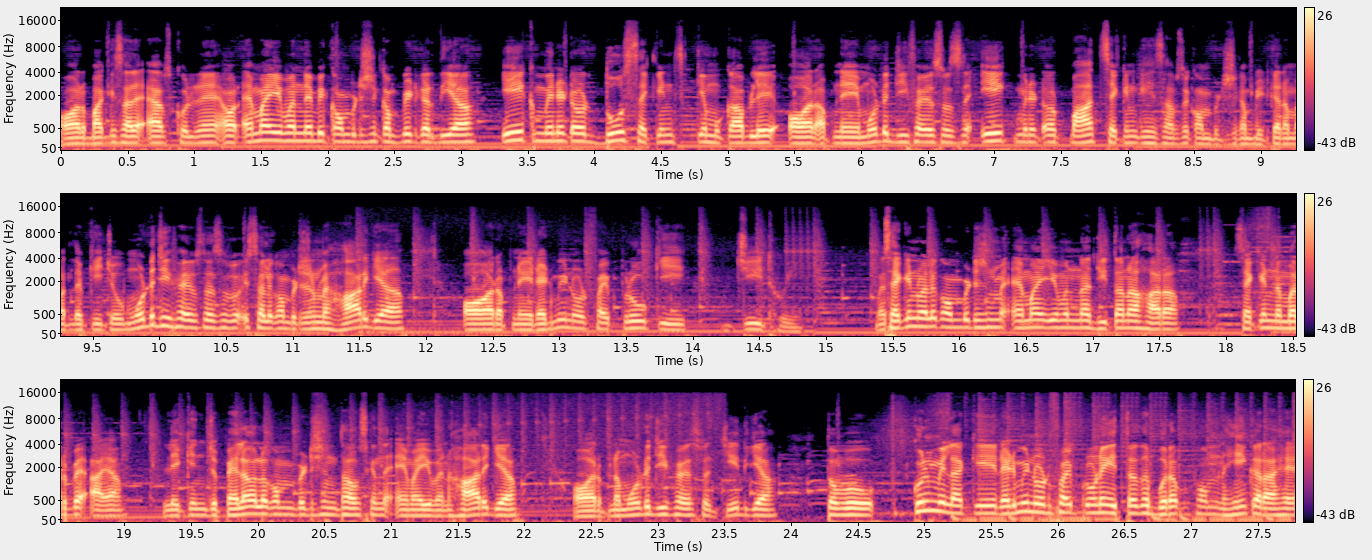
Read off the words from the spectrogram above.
और बाकी सारे ऐप्स खोल रहे हैं। और एम आई वन ने भी कॉम्पिटिशन कंप्लीट कर दिया। एक मिनट और दो सेकंड्स के मुकाबले और अपने मोटो जी फाइव ने एक मिनट और पाँच सेकंड के हिसाब से कॉम्पिटिशन कंप्लीट करा। मतलब कि जो मोटो जी फाइव इस वाले कॉम्पिटिशन में हार गया और अपने रेडमी नोट फाइव प्रो की जीत हुई। सेकेंड वाले कॉम्पिटिशन में एम आई ना जीता, ना हारा सेकेंड नंबर पर आया। लेकिन जो पहला वाला कॉम्पिटिशन था, उसके अंदर एम आई हार गया और अपना मोटो जी फाइव जीत गया। तो वो कुल मिला के रेडमी नोट फाइव प्रो ने इतना ज़्यादा बुरा परफॉर्म नहीं करा है।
